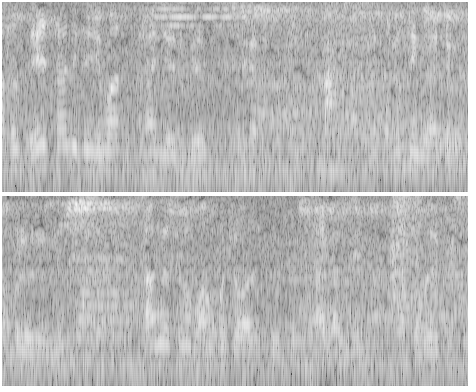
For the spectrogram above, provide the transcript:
అసలు దేశానికి ఏమాత్రం సహాయం చేయడం పేరు అధికారంలోకి వచ్చింది. భగత్ సింగ్ లాంటి అమరవీరుల్ని కాంగ్రెస్ వామపక్ష వాళ్ళకి త్యాగాన్ని మొత్తం వదిలిపెట్టి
